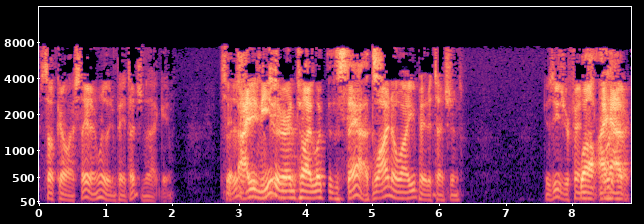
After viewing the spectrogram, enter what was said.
South Carolina State. I didn't really didn't pay attention to that game. So this I didn't either until I looked at the stats. Well, I know why you paid attention. Because he's your fantasy Well, I have.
